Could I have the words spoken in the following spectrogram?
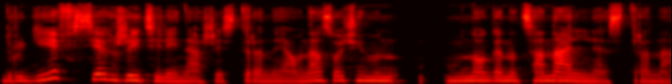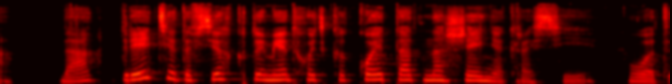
другие всех жителей нашей страны, а у нас очень многонациональная страна да. Третье — это всех, кто имеет хоть какое-то отношение к России. Вот.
